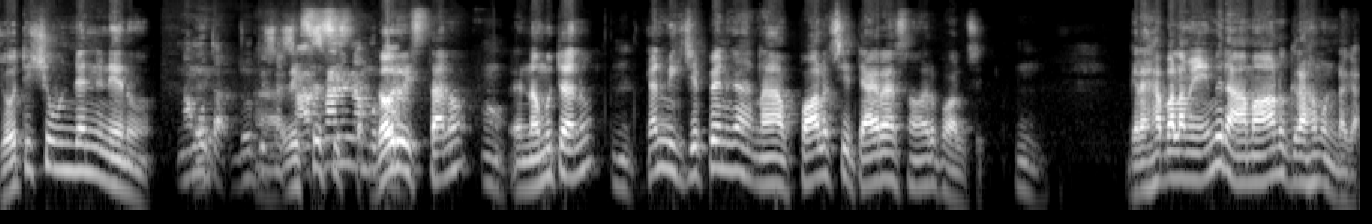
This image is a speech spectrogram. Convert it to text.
జ్యోతిష్యం ఉందని నేను గౌరవిస్తాను నమ్ముతాను కానీ మీకు చెప్పానుగా నా పాలసీ త్యాగరాజ వారి పాలసీ. గ్రహబలమేమి రామానుగ్రహం ఉండగా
